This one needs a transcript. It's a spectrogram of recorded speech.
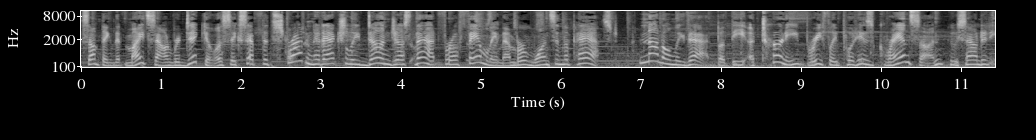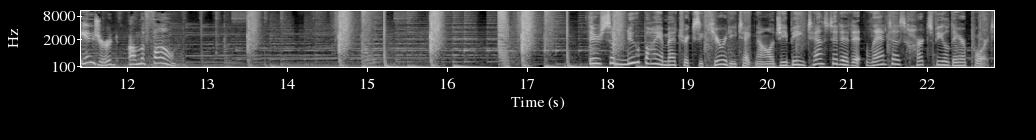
something that might sound ridiculous, except that Stratton had actually done just that for a family member once in the past. Not only that, but the attorney briefly put his grandson, who sounded injured, on the phone. There's some new biometric security technology being tested at Atlanta's Hartsfield Airport.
